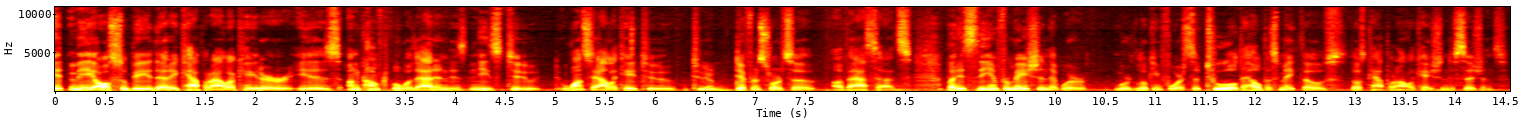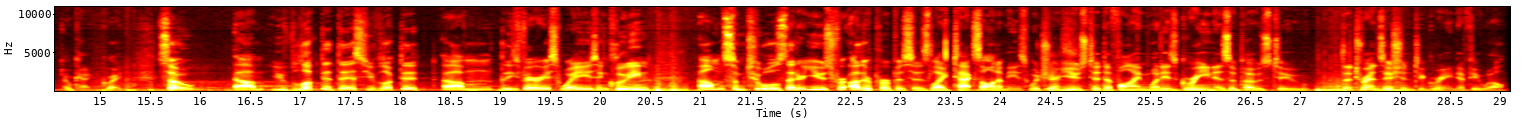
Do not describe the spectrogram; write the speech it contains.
It may also be that a capital allocator is uncomfortable with that and is, needs to wants to allocate to to yep. different sorts of, of assets. But it's the information that we're we're looking for. It's the tool to help us make those those capital allocation decisions. Okay, great. So um, you've looked at this, you've looked at um, these various ways, including um, some tools that are used for other purposes like taxonomies, which yes. are used to define what is green as opposed to the transition to green, if you will.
